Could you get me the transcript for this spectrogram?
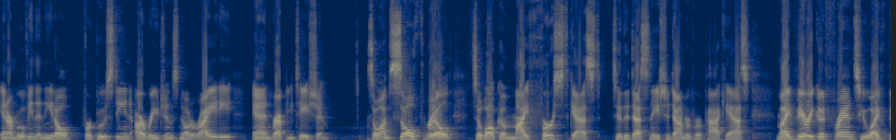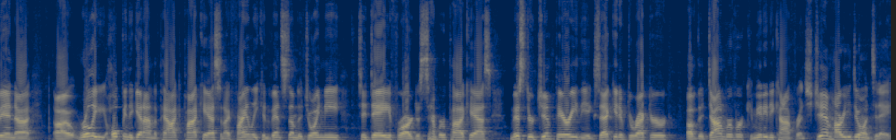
and are moving the needle for boosting our region's notoriety and reputation. So I'm so thrilled to welcome my first guest to the Destination Downriver podcast. My very good friends who I've been uh, uh, really hoping to get on the podcast, and I finally convinced them to join me today for our December podcast. Mr. Jim Perry, the executive director of the Downriver Community Conference. Jim, how are you doing today?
